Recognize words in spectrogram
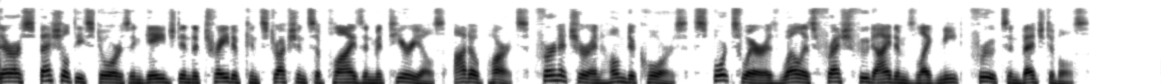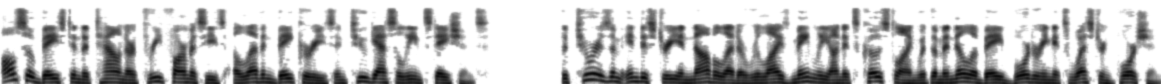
There are specialty stores engaged in the trade of construction supplies and materials, auto parts, furniture and home decors, sportswear as well as fresh food items like meat, fruits and vegetables. Also based in the town are three pharmacies, 11 bakeries and two gasoline stations. The tourism industry in Noveleta relies mainly on its coastline with the Manila Bay bordering its western portion.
